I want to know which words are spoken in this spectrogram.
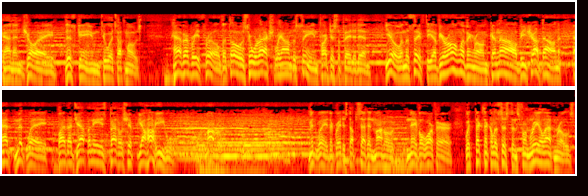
can enjoy this game to its utmost. Have every thrill that those who were actually on the scene participated in. You, in the safety of your own living room, can now be shot down at Midway by the Japanese battleship Yahoo Maru. Midway, the greatest upset in modern naval warfare. With technical assistance from real admirals,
